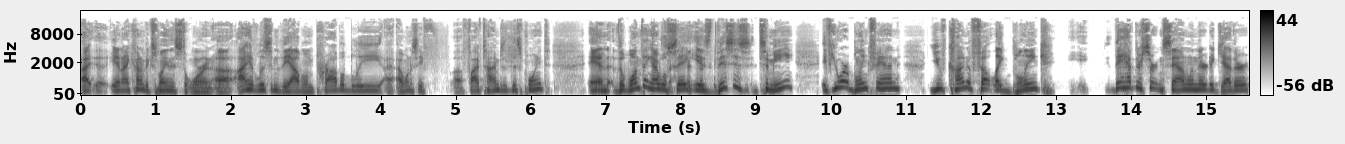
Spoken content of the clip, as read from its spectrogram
I and I kind of explained this to Warren. Uh, I have listened to the album probably I, I want to say uh, five times at this point, and the one thing I will say is this is to me, if you are a Blink fan, you've kind of felt like Blink. They have their certain sound when they're together,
